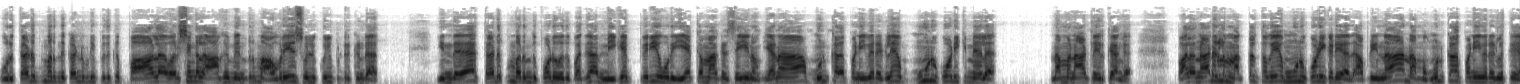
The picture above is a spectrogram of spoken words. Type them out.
ஒரு தடுப்பு மருந்து கண்டுபிடிப்பதற்கு பல வருஷங்கள் ஆகும் என்றும் அவரே சொல்லி குறிப்பிட்டிருக்கின்றார். இந்த தடுப்பு மருந்து போடுவது பார்த்தீங்கன்னா மிகப்பெரிய ஒரு இயக்கமாக செய்யணும். ஏன்னா முன்கள பணி வீரர்களே மூணு கோடிக்கு மேல நம்ம நாட்டில் இருக்காங்க. பல நாடுகளும் மக்கள் தொகையே மூணு கோடி கிடையாது. அப்படின்னா நம்ம முன்கள பணி வீரர்களுக்கு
